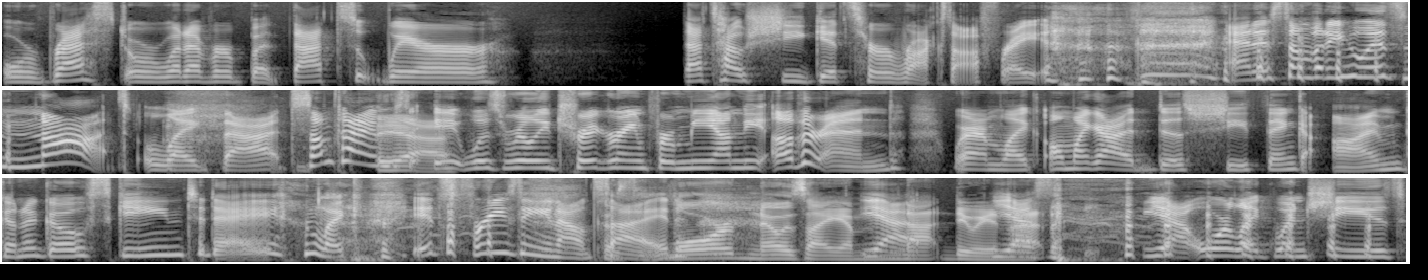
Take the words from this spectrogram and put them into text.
or rest or whatever. But that's where that's how she gets her rocks off, right? and as somebody who is not like that, sometimes Yeah. it was really triggering for me on the other end where I'm like, oh my God, does she think I'm going to go skiing today? like, it's freezing outside. Lord knows I am not doing yes. that. yeah, or like when she's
